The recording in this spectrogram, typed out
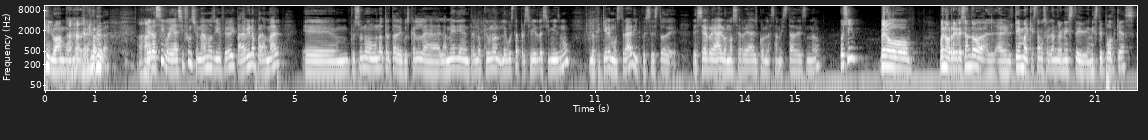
y lo amo, ¿no? Pero, sí, güey, así funcionamos bien feo y para bien o para mal, eh, pues uno, uno trata de buscar la, la media entre lo que uno le gusta percibir de sí mismo, lo que quiere mostrar y pues esto de, de ser real o no ser real con las amistades, ¿no? Pues sí, pero bueno, regresando al, al tema que estamos hablando en este, en este podcast,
